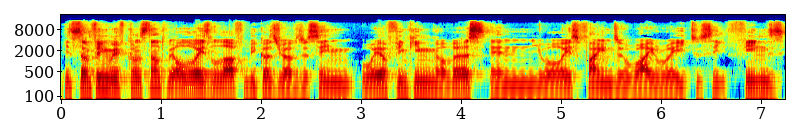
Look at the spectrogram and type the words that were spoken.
it's something with Constant we always love because you have the same way of thinking of us and you always find the right way to say things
